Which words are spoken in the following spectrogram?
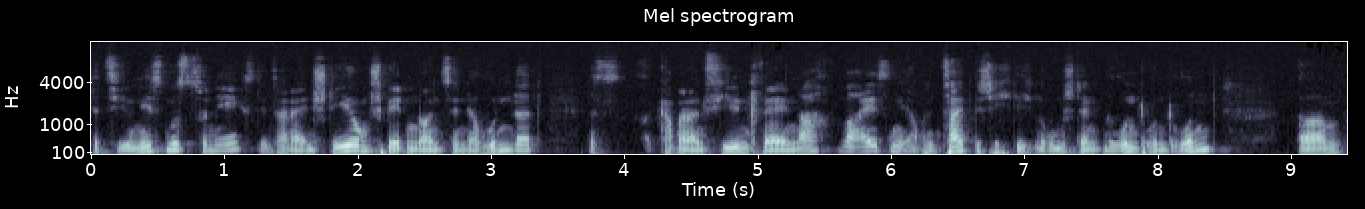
der Zionismus zunächst in seiner Entstehung, späten 19. Jahrhundert, das kann man an vielen Quellen nachweisen, auch in zeitgeschichtlichen Umständen und, und, und. Ähm,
